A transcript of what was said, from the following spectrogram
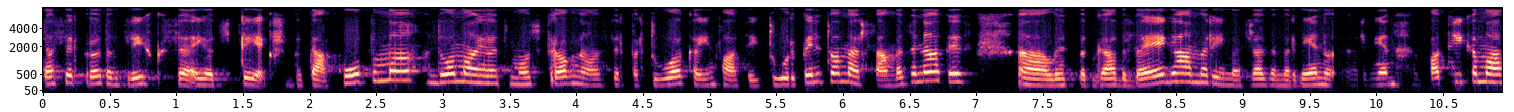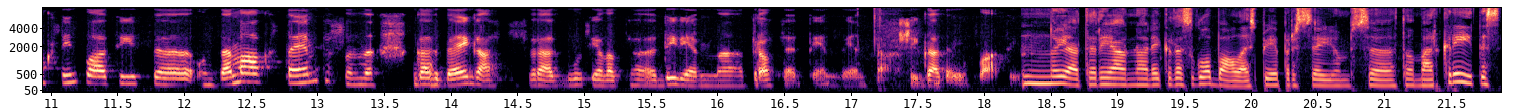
tas ir, protams, risks ejot uz priekšu. Bet tā kopumā, domājot, mūsu prognozes ir par to, ka inflācija turpina tomēr samazināties līdz pat gada beigām. Arī mēs redzam ar vienu, ar vienu patīkamākus inflācijas un zemākus tempus. Un gada beigās tas varētu būt jau ap diviem procentiem vien tā šī gada inflācija. Nu jā, tā ir jārunā arī, ka tas globālais pieprasījums tomēr tomēr krītas.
